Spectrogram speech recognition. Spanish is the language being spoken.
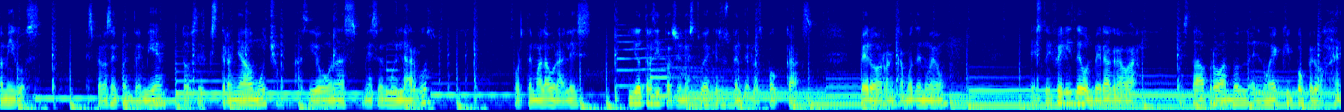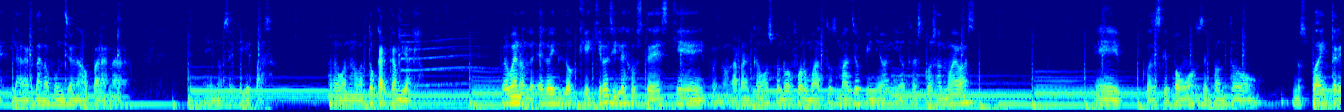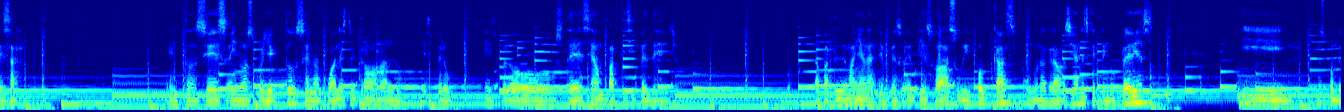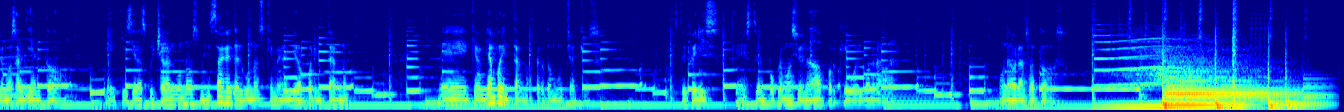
amigos? Espero se encuentren bien. Los he extrañado mucho. Ha sido unos meses muy largos por temas laborales y otras situaciones tuve que suspender los podcasts. Pero arrancamos de nuevo. Estoy feliz de volver a grabar. Estaba probando el nuevo equipo, pero la verdad no ha funcionado para nada. Eh, no sé qué le pasa. Pero bueno, va a tocar cambiarlo. Pero bueno, lo, que quiero decirles a ustedes es que bueno, arrancamos con nuevos formatos más de opinión y otras cosas nuevas. Eh, cosas que podemos de pronto nos pueda interesar. Entonces hay nuevos proyectos en los cuales estoy trabajando y espero, espero ustedes sean partícipes de ello. A partir de mañana empiezo, empiezo a subir podcasts, algunas grabaciones que tengo previas y pondremos al día en todo. Quisiera escuchar algunos mensajes de algunos que me han enviado por interno. Eh, que me envían por interno, perdón muchachos. Estoy feliz, que estoy un poco emocionado porque vuelvo a grabar. Un abrazo a todos.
